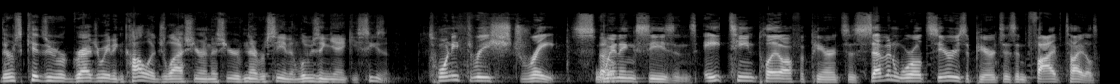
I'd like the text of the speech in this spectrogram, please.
there's kids who are graduating college last year and this year who've never seen a losing yankee season 23 straight winning seasons, 18 playoff appearances, seven World Series appearances, and five titles.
